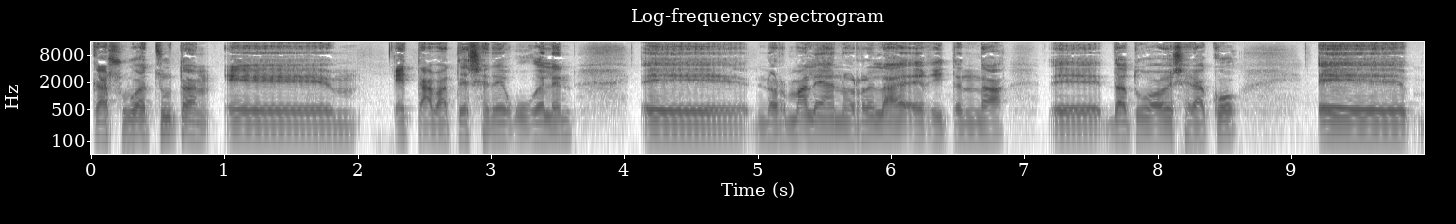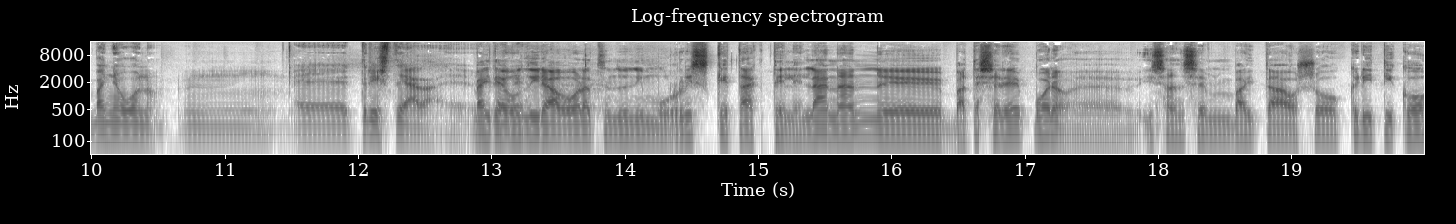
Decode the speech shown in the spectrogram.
Kasu batzutan eh, Eta batez ere Googleen e, normalean horrela egiten da e, datu babeserako e, baina bueno mm, e, tristea da e, Baita egon dira gogoratzen duen murrizketak telelanan, e, batez ere, bueno, e, izan zen baita oso kritiko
